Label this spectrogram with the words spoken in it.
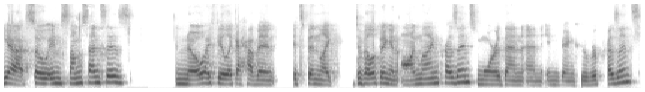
yeah, so in some senses, no, I feel like I haven't, it's been like developing an online presence more than an in Vancouver presence.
